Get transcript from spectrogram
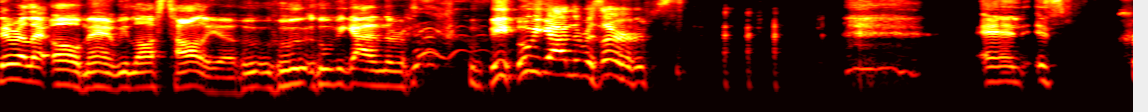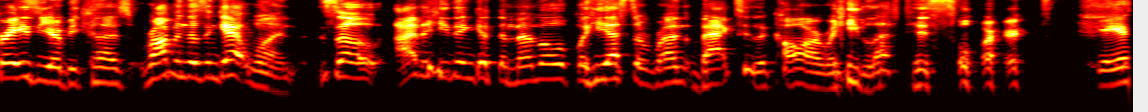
they were like, oh man, we lost Talia. Who who who we got in the who we, got in the reserves? and it's crazier because Robin doesn't get one. So either he didn't get the memo, but he has to run back to the car where he left his sword. Yeah,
